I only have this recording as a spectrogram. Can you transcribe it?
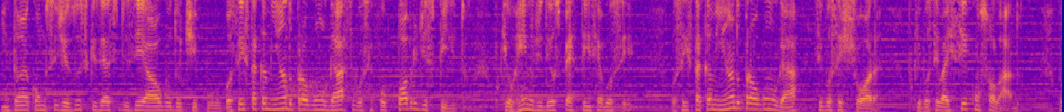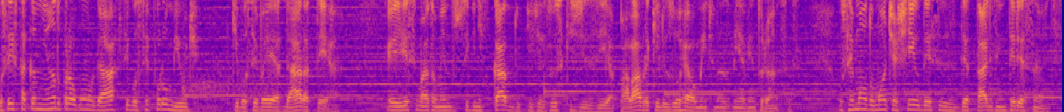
Então é como se Jesus quisesse dizer algo do tipo: Você está caminhando para algum lugar se você for pobre de espírito, porque o reino de Deus pertence a você. Você está caminhando para algum lugar se você chora, porque você vai ser consolado. Você está caminhando para algum lugar se você for humilde, porque você vai herdar a terra. É esse mais ou menos o significado do que Jesus quis dizer, a palavra que ele usou realmente nas bem-aventuranças. O Sermão do Monte é cheio desses detalhes interessantes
